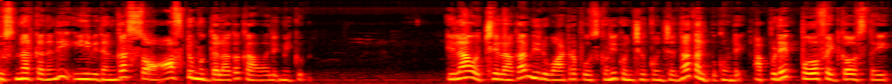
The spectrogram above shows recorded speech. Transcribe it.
చూస్తున్నారు కదండి ఈ విధంగా సాఫ్ట్ ముద్దలాగా కావాలి మీకు. ఇలా వచ్చేలాగా మీరు వాటర్ పోసుకొని కొంచెం కొంచెంగా కలుపుకోండి. అప్పుడే పర్ఫెక్ట్గా వస్తాయి.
